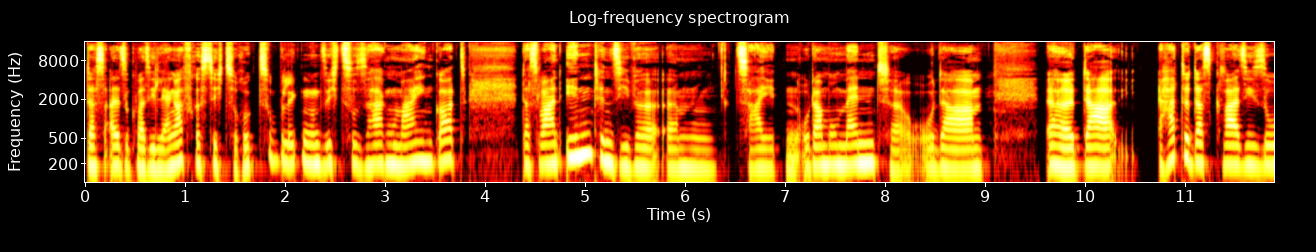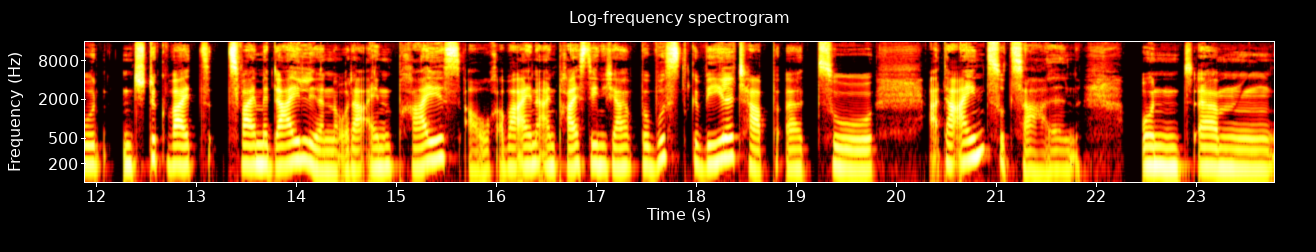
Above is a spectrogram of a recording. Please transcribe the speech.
das also quasi längerfristig zurückzublicken und sich zu sagen, mein Gott, das waren intensive ähm, Zeiten oder Momente oder äh, da hatte das quasi so ein Stück weit zwei Medaillen oder einen Preis auch, aber ein, ein Preis, den ich ja bewusst gewählt habe, äh, zu, äh, da einzuzahlen. Und ähm,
